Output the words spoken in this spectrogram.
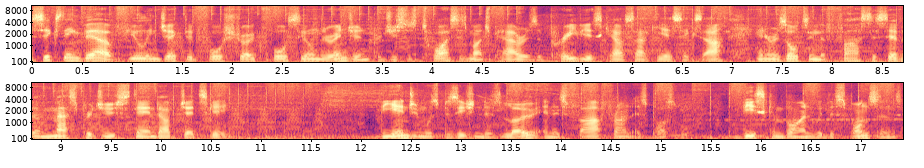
The 16 valve fuel injected 4 stroke 4 cylinder engine produces twice as much power as the previous Kawasaki SXR and results in the fastest ever mass produced stand up jet ski. The engine was positioned as low and as far front as possible. This combined with the sponsons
